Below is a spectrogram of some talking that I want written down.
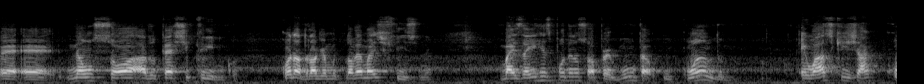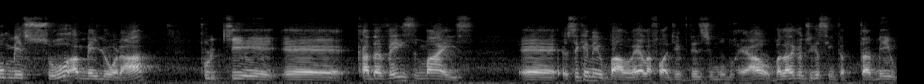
é, é, não só a do teste clínico. Quando a droga é muito nova é mais difícil, né? Mas aí, respondendo a sua pergunta, o quando, eu acho que já começou a melhorar, porque é, cada vez mais. É, eu sei que é meio balela falar de evidência de mundo real. Balela que eu digo assim, tá, tá meio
